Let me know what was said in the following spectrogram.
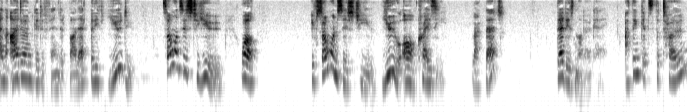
and I don't get offended by that. But if you do, someone says to you, well, if someone says to you, you are crazy like that, that is not okay. I think it's the tone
